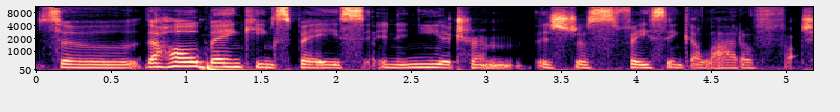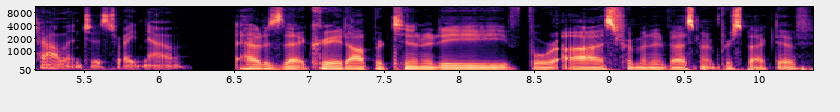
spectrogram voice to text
So the whole banking space in the near term is just facing a lot of challenges right now. How does that create opportunity for us from an investment perspective?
